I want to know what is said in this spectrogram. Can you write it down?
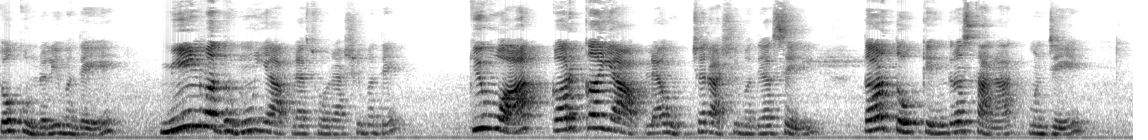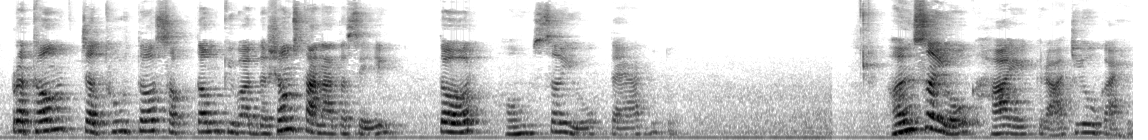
तो कुंडलीमध्ये मीन व धनु या आपल्या स्वराशीमध्ये किंवा कर्क या आपल्या उच्च राशीमध्ये असेल तर तो केंद्रस्थानात म्हणजे प्रथम चतुर्थ सप्तम किंवा दशम स्थानात असेल तर हंस योग तयार होतो. हंसयोग हा एक राजयोग आहे.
